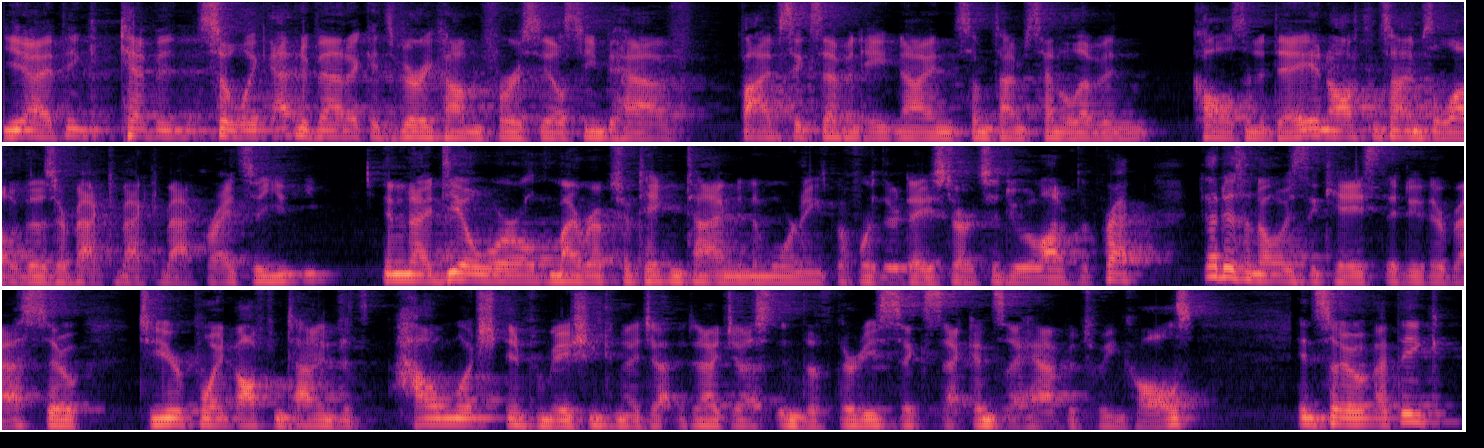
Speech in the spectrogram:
Yeah, I think Kevin. So, like at Navattic, it's very common for a sales team to have five, six, seven, eight, nine, sometimes 10, 11 calls in a day. And oftentimes a lot of those are back to back to back, right? So, you, in an ideal world, my reps are taking time in the mornings before their day starts to do a lot of the prep. That isn't always the case. They do their best. So, to your point, oftentimes it's how much information can I digest in the 36 seconds I have between calls? And so, I think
